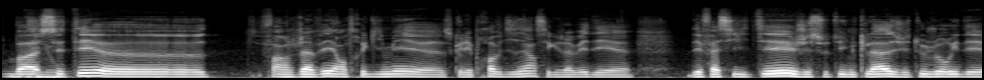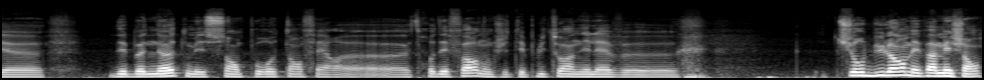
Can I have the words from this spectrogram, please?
Bah, c'était. euh, Enfin, j'avais, entre guillemets, euh, ce que les profs disaient, hein, c'est que j'avais des, euh, des facilités. J'ai sauté une classe, j'ai toujours eu des, euh, des bonnes notes, mais sans pour autant faire trop d'efforts. Donc, j'étais plutôt un élève turbulent, mais pas méchant.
